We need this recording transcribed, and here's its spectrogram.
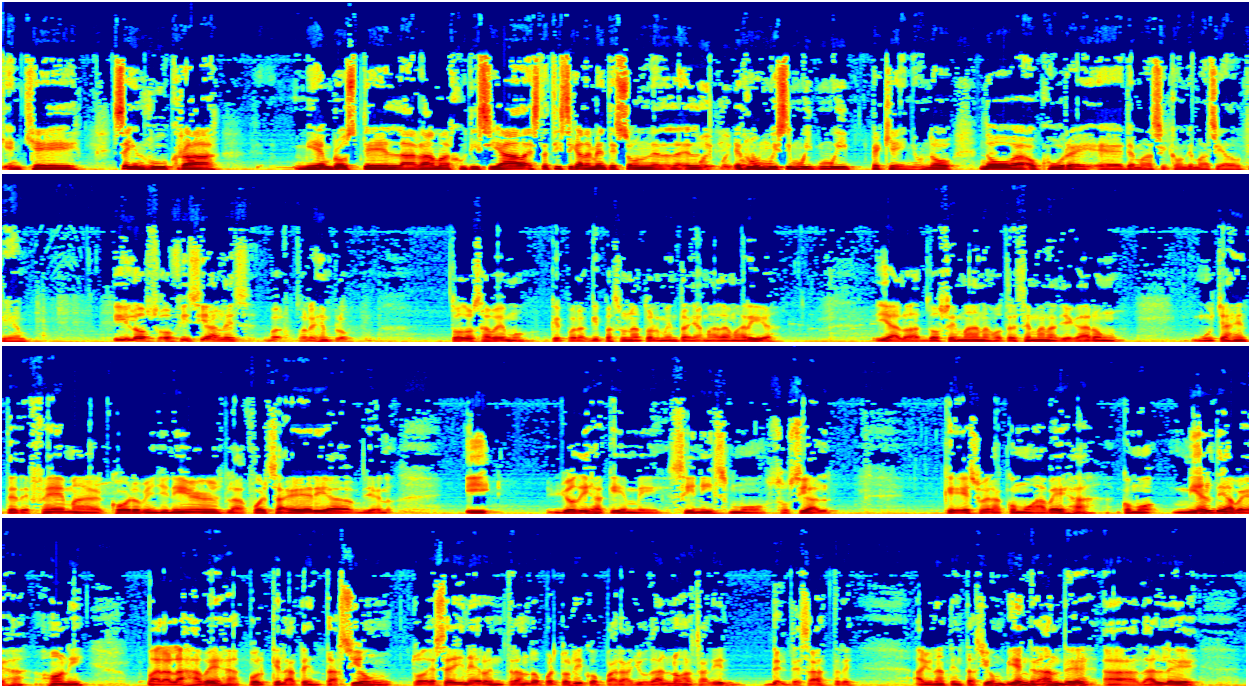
en que se involucra miembros de la rama judicial, estadísticamente son el, el- Muy- muy el grupo muy, muy, muy pequeño, no, no ah, ocurre eh, demasi- con demasiado tiempo. Y los oficiales, por ejemplo, todos sabemos que por aquí pasó una tormenta llamada María y a las dos semanas o tres semanas llegaron mucha gente de FEMA, el Corps of Engineers, la Fuerza Aérea, y yo dije aquí en mi cinismo social que eso era como abeja, como miel de abeja, honey, para las abejas, porque la tentación, todo ese dinero entrando a Puerto Rico para ayudarnos a salir del desastre, hay una tentación bien grande a darle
